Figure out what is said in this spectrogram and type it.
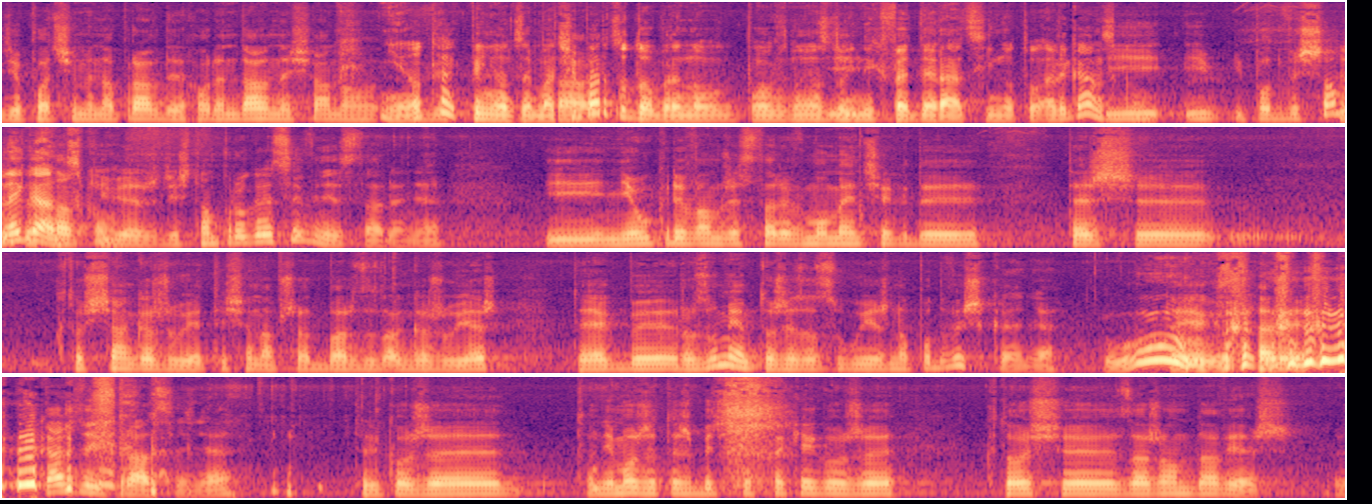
gdzie płacimy naprawdę horrendalne siano. Nie, no tak, pieniądze macie Tak. bardzo dobre, no porównując do I- innych federacji, no to elegancko. I, i, I podwyższamy te Elegancko. stawki, wiesz, gdzieś tam progresywnie, stary, nie? I nie ukrywam, że stary w momencie, gdy też y, ktoś się angażuje, ty się na przykład bardzo angażujesz, to jakby rozumiem to, że zasługujesz na podwyżkę, nie? To jak stary w każdej pracy, nie? Tylko, że to nie może też być coś takiego, że ktoś y, zażąda, wiesz, y,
